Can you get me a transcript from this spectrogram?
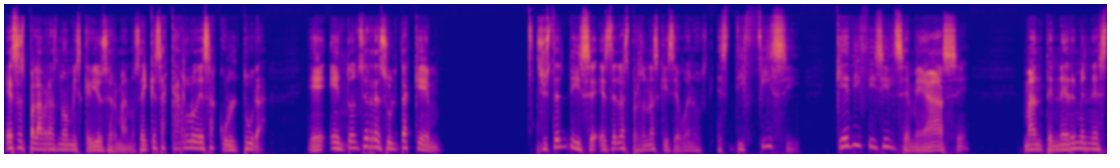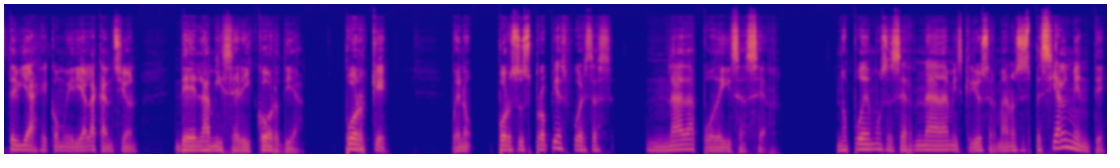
Esas palabras no, mis queridos hermanos. Hay que sacarlo de esa cultura. Eh, entonces resulta que, si usted dice, es de las personas que dice, bueno, es difícil. Qué difícil se me hace mantenerme en este viaje, como diría la canción, de la misericordia. ¿Por qué? Bueno, por sus propias fuerzas, nada podéis hacer. No podemos hacer nada, mis queridos hermanos, especialmente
